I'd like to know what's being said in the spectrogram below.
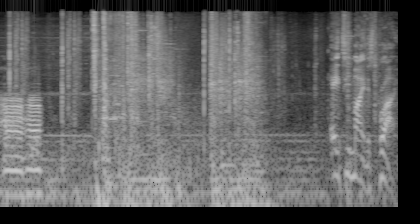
Uh-huh. AT mine is primed.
